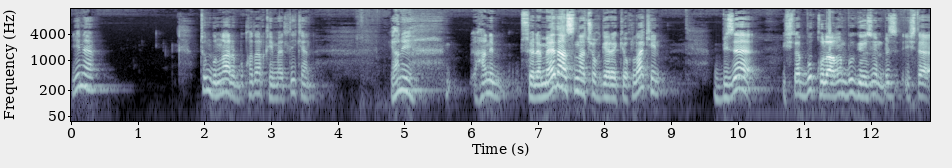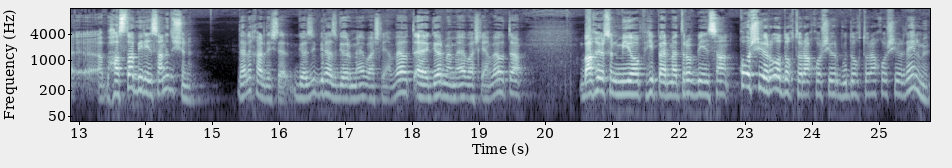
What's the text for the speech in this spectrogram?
Yine tüm bunlar bu kadar kıymetliyken yani hani söylemeye de aslında çok gerek yok. Lakin bize işte bu kulağın, bu gözün, biz işte hasta bir insanı düşünün. Değerli kardeşler, gözü biraz görmeye başlayan veyahut e, görmemeye başlayan veyahut da bakıyorsun miyop, hipermetrop bir insan koşuyor, o doktora koşuyor, bu doktora koşuyor değil mi?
